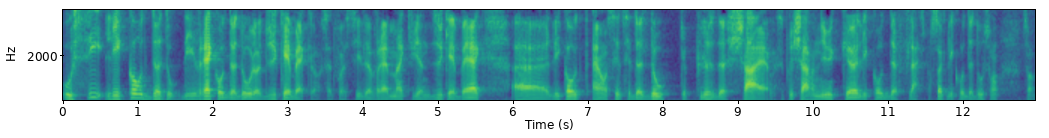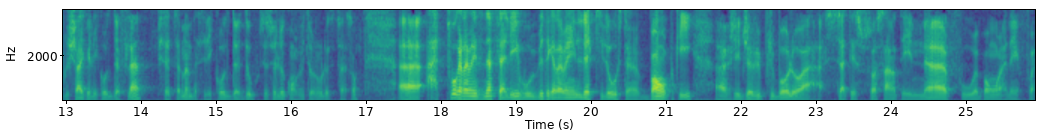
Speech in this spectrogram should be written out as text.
Aussi, les côtes de dos, les vraies côtes de dos là, du Québec. Là, cette fois-ci, vraiment qui viennent du Québec. Euh, les côtes, hein, on sait c'est de dos qui a plus de chair. C'est plus charnu que les côtes de flanc. C'est pour ça que les côtes de dos sont, sont plus chères que les côtes de flanc. Puis cette semaine, ben, c'est les côtes de dos. C'est ceux-là qu'on veut toujours de toute façon. Euh, à 3,99 la livre ou 8,80 le kilo, c'est un bon prix. Euh, J'ai déjà vu plus bas là, à 7,69 ou bon, à des fois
